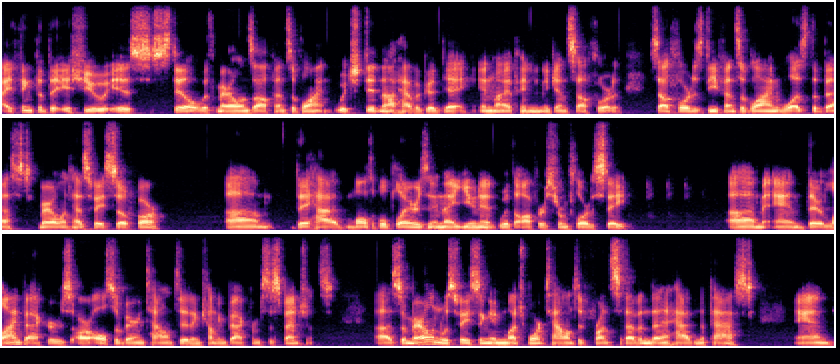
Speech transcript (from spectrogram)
I think that the issue is still with Maryland's offensive line, which did not have a good day, in my opinion, against South Florida. South Florida's defensive line was the best Maryland has faced so far. Um, they had multiple players in that unit with offers from Florida State. Um, and their linebackers are also very talented and coming back from suspensions. Uh, so Maryland was facing a much more talented front seven than it had in the past. And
